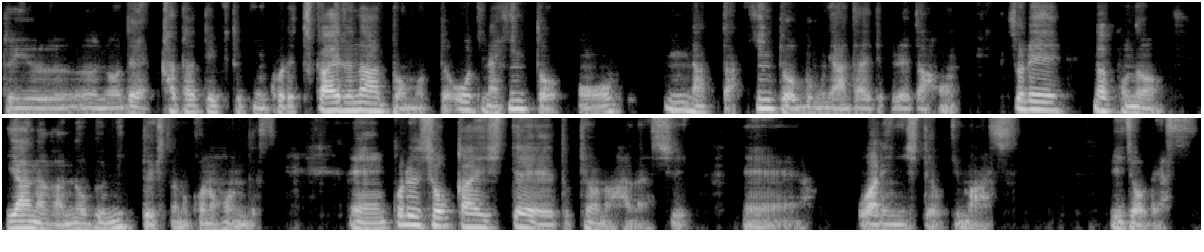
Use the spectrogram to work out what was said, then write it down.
というので語っていくときにこれ使えるなと思って大きなヒントになった、ヒントを僕に与えてくれた本。それがこの柳長信美という人のこの本です。えー、これを紹介して、えーと、今日の話、えー、終わりにしておきます。以上です。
